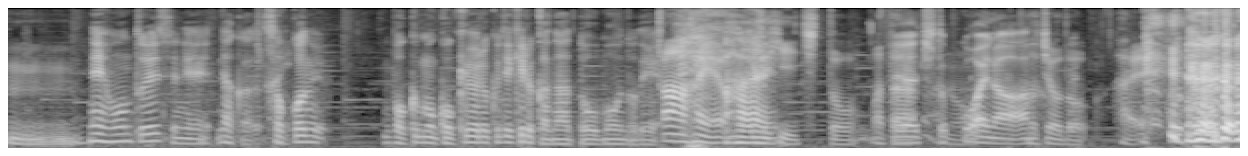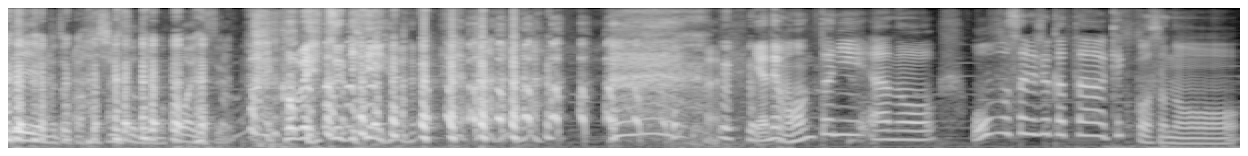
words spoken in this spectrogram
うんね本当ですね。なんかそこに僕もご協力できるかなと思うので、あはい、はい。ぜひちょっとまたいやちょっと怖いいな後ほど。はい。DM とか走りそうで今怖いですよ。個別 DM いやでも本当にあの応募される方結構その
